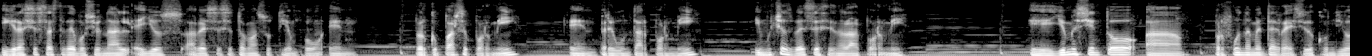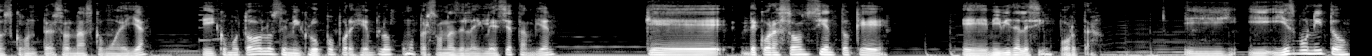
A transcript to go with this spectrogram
y gracias a este devocional ellos a veces se toman su tiempo en preocuparse por mí, en preguntar por mí y muchas veces en orar por mí. Yo me siento ah, profundamente agradecido con Dios, con personas como ella y como todos los de mi grupo, por ejemplo, como personas de la iglesia también, que de corazón siento que eh, mi vida les importa, y, es bonito,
